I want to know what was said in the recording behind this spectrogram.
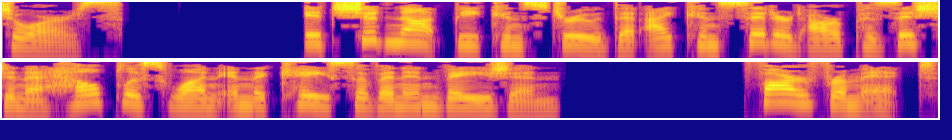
shores. It should not be construed that I considered our position a helpless one in the case of an invasion. Far from it.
